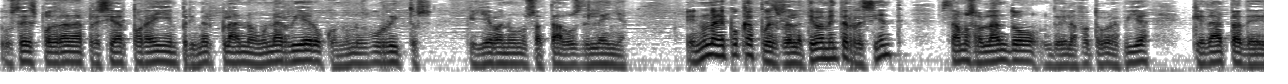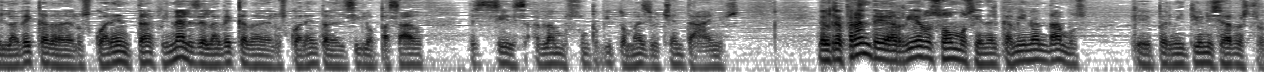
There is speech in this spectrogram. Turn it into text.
ustedes podrán apreciar por ahí en primer plano un arriero con unos burritos que llevan unos atados de leña. En una época pues relativamente reciente, estamos hablando de la fotografía que data de la década de los 40, finales de la década de los 40 del siglo pasado, es decir, hablamos un poquito más de 80 años. El refrán de arrieros somos y en el camino andamos, que permitió iniciar nuestro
